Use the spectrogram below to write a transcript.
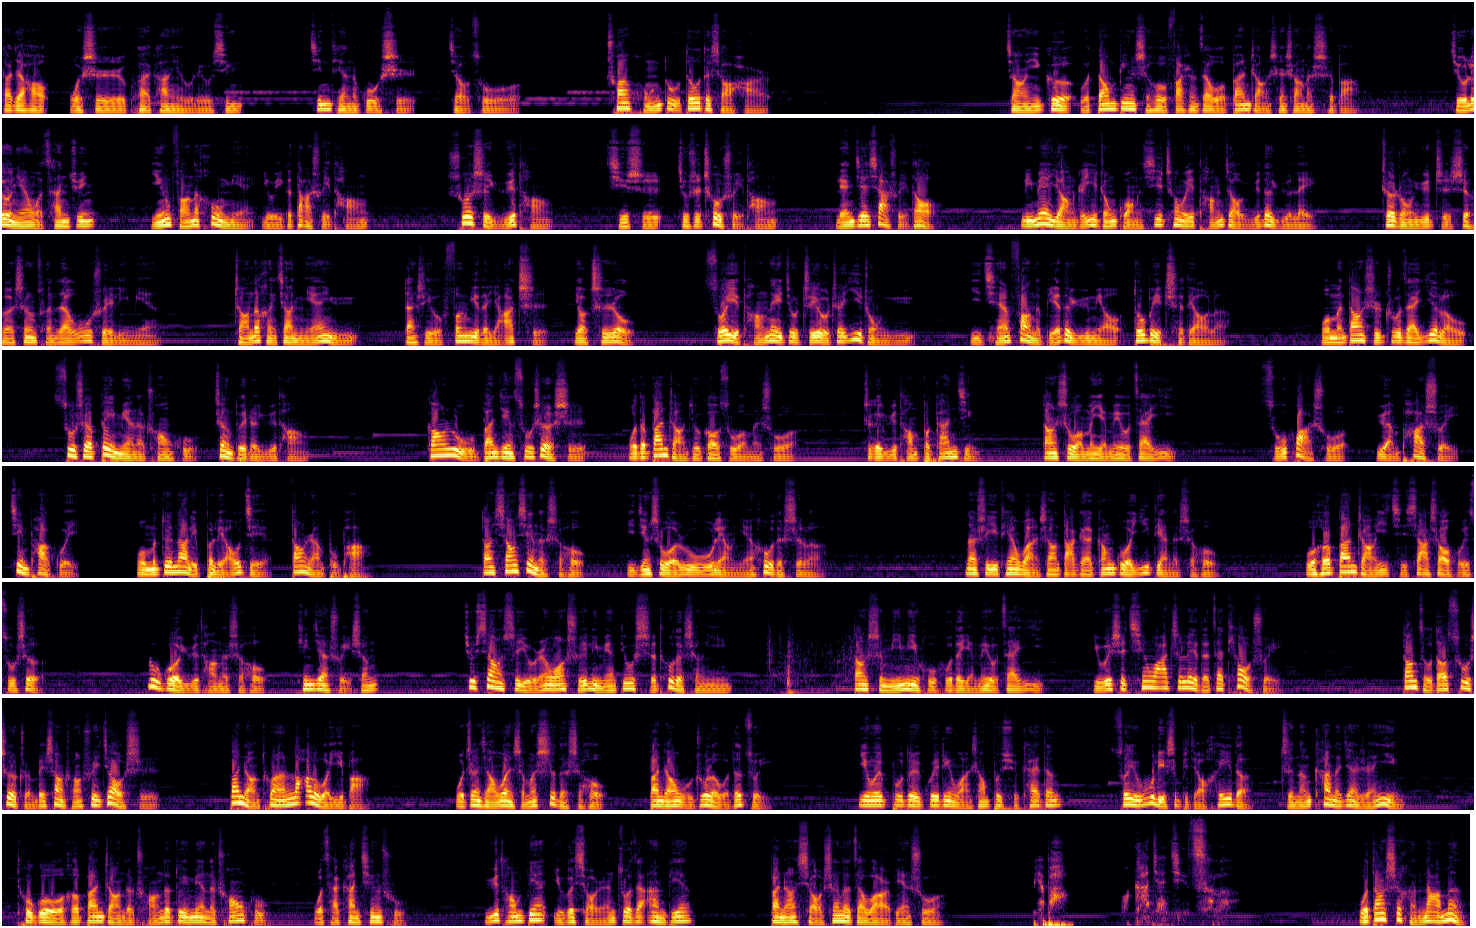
大家好，我是快看有流星。今天的故事叫做《穿红肚兜的小孩》。讲一个我当兵时候发生在我班长身上的事吧。九六年我参军，营房的后面有一个大水塘，说是鱼塘，其实就是臭水塘，连接下水道，里面养着一种广西称为塘角鱼的鱼类。这种鱼只适合生存在污水里面，长得很像鲶鱼，但是有锋利的牙齿，要吃肉，所以塘内就只有这一种鱼。以前放的别的鱼苗都被吃掉了。我们当时住在一楼，宿舍背面的窗户正对着鱼塘。刚入伍搬进宿舍时，我的班长就告诉我们说，这个鱼塘不干净。当时我们也没有在意。俗话说。远怕水，近怕鬼。我们对那里不了解，当然不怕。当相信的时候，已经是我入伍两年后的事了。那是一天晚上，大概刚过一点的时候，我和班长一起下哨回宿舍，路过鱼塘的时候，听见水声，就像是有人往水里面丢石头的声音。当时迷迷糊糊的，也没有在意，以为是青蛙之类的在跳水。当走到宿舍准备上床睡觉时，班长突然拉了我一把。我正想问什么事的时候，班长捂住了我的嘴。因为部队规定晚上不许开灯，所以屋里是比较黑的，只能看得见人影。透过我和班长的床的对面的窗户，我才看清楚，鱼塘边有个小人坐在岸边。班长小声的在我耳边说：“别怕，我看见几次了。”我当时很纳闷，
